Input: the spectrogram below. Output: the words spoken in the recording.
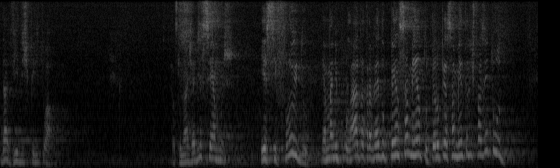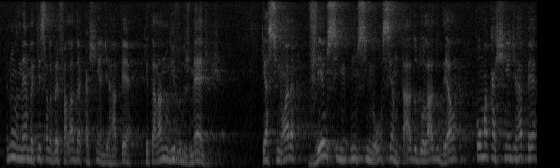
da vida espiritual. É o que nós já dissemos. Esse fluido é manipulado através do pensamento. Pelo pensamento eles fazem tudo. Eu não lembro aqui se ela vai falar da caixinha de rapé, que está lá no livro dos médios, que a senhora vê um senhor sentado do lado dela com uma caixinha de rapé.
